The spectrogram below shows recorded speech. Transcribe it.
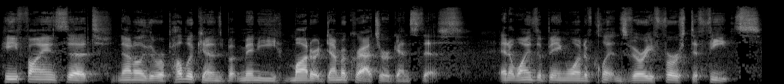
He finds that not only the Republicans, but many moderate Democrats are against this. And it winds up being one of Clinton's very first defeats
